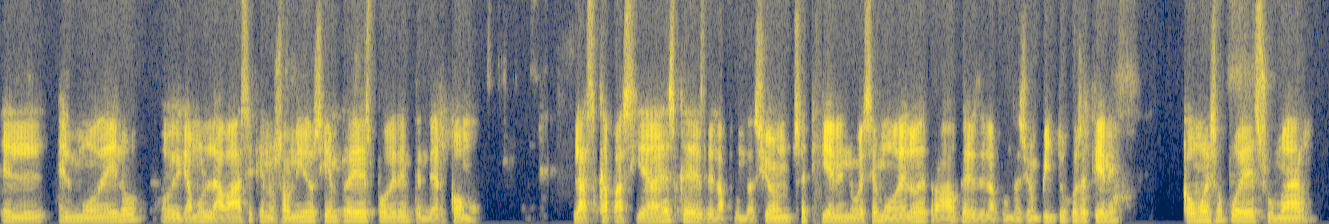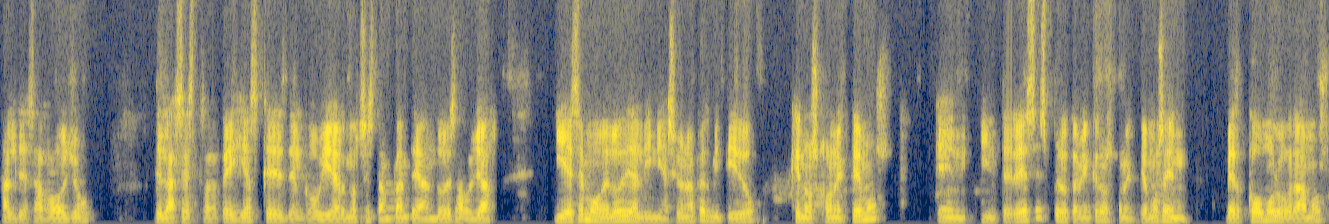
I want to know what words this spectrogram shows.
el, el modelo o digamos la base que nos ha unido siempre es poder entender cómo las capacidades que desde la fundación se tienen o ese modelo de trabajo que desde la fundación Pintuco se tiene cómo eso puede sumar al desarrollo de las estrategias que desde el gobierno se están planteando desarrollar. Y ese modelo de alineación ha permitido que nos conectemos en intereses, pero también que nos conectemos en ver cómo logramos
